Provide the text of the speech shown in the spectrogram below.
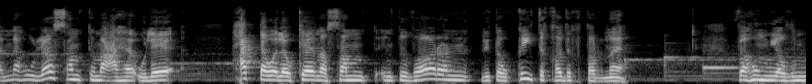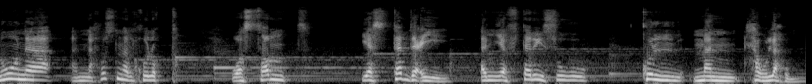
أنه لا صمت مع هؤلاء حتى ولو كان صمت انتظارا لتوقيت قد اخترناه. فهم يظنون أن حسن الخلق والصمت يستدعي أن يفترسوا كل من حولهم.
